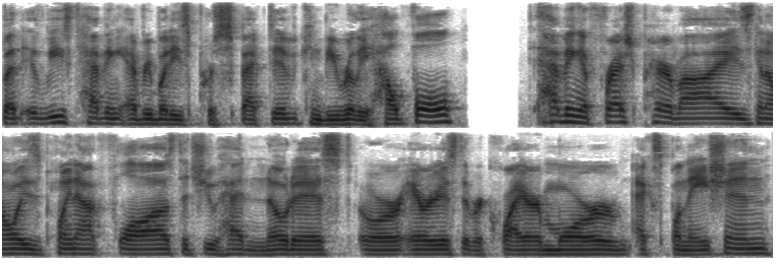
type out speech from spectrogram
but at least having everybody's perspective can be really helpful having a fresh pair of eyes can always point out flaws that you hadn't noticed or areas that require more explanation.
